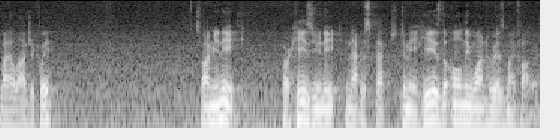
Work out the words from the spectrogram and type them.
biologically. So I'm unique, or he's unique in that respect to me. He is the only one who is my father.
